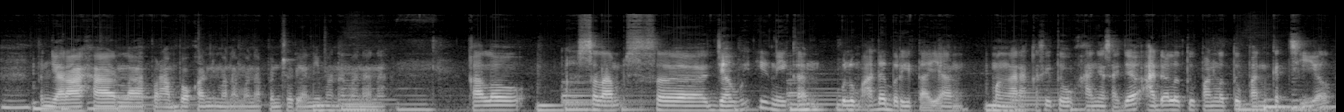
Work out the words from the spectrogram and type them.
Hmm. penjarahan lah perampokan di mana-mana pencurian di mana-mana nah kalau selam sejauh ini kan belum ada berita yang mengarah ke situ hanya saja ada letupan-letupan kecil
